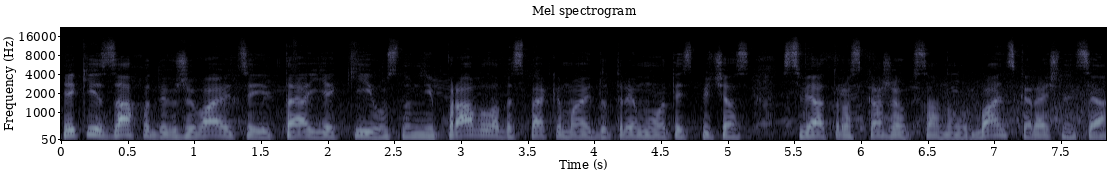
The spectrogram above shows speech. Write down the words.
Які заходи вживаються і та які основні правила безпеки мають дотримуватись під час свят, розкаже Оксана Урбанська, речниця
